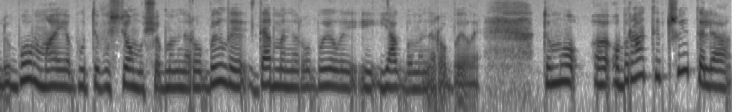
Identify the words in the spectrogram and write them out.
любов має бути в усьому, що б ми не робили, де б ми не робили і як би ми не робили. Тому е, обрати вчителя.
